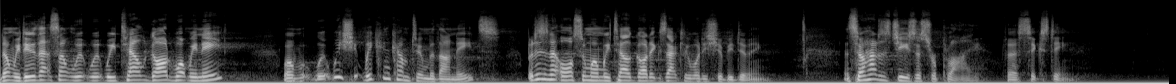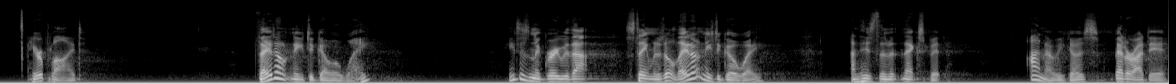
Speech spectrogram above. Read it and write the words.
Don't we do that? We, we, we tell God what we need. Well, we, we, should, we can come to Him with our needs. But isn't it awesome when we tell God exactly what He should be doing? And so, how does Jesus reply? Verse 16. He replied, They don't need to go away. He doesn't agree with that statement at all. They don't need to go away. And here's the next bit. I know, he goes, better idea.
